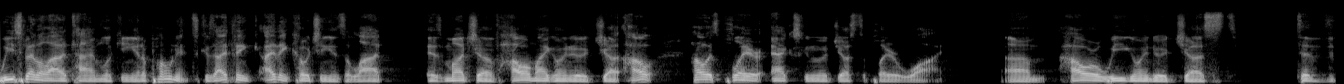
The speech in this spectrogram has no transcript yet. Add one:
we spend a lot of time looking at opponents because I think I think coaching is a lot as much of how am I going to adjust how how is player X going to adjust to player Y? Um, how are we going to adjust to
